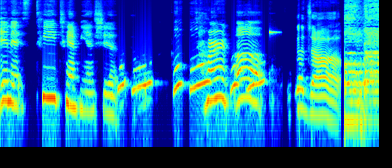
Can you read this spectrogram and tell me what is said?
NXT championship. Turn up. Good job. I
